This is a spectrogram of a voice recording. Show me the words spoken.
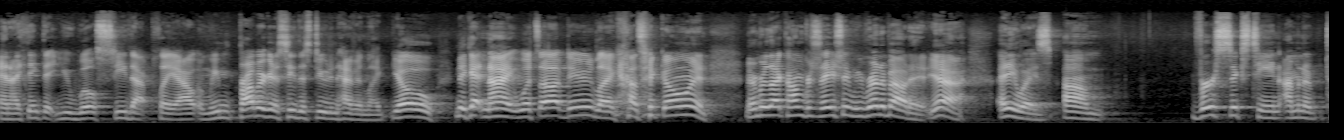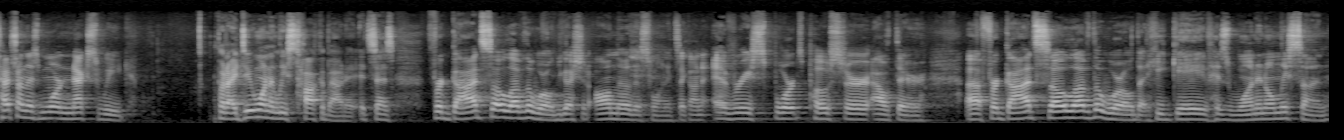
and I think that you will see that play out. And we probably are going to see this dude in heaven, like, yo, Nick at night, what's up, dude? Like, how's it going? Remember that conversation? We read about it. Yeah. Anyways, um, verse 16, I'm going to touch on this more next week, but I do want to at least talk about it. It says, For God so loved the world. You guys should all know this one. It's like on every sports poster out there. Uh, For God so loved the world that he gave his one and only Son,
